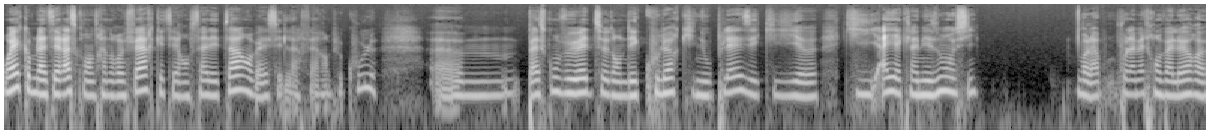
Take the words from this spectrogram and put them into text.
ouais comme la terrasse qu'on est en train de refaire qui était en sale état, on va essayer de la refaire un peu cool euh, parce qu'on veut être dans des couleurs qui nous plaisent et qui euh, qui aillent avec la maison aussi. Voilà, pour la mettre en valeur,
